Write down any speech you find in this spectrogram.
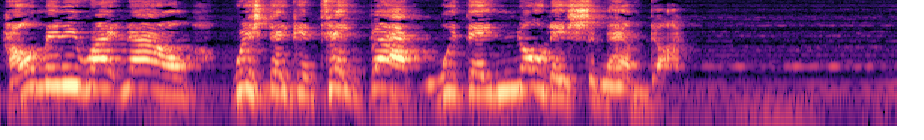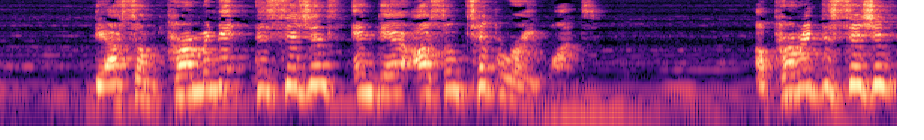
How many right now wish they could take back what they know they shouldn't have done? There are some permanent decisions and there are some temporary ones. A permanent decision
